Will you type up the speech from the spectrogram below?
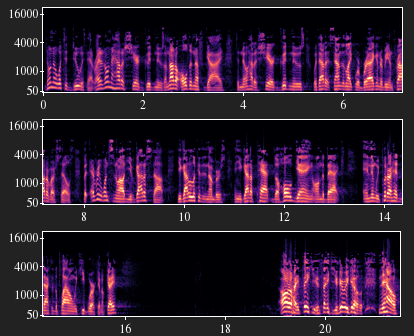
I don't know what to do with that, right? I don't know how to share good news. I'm not an old enough guy to know how to share good news without it sounding like we're bragging or being proud of ourselves. But every once in a while, you've got to stop. You got to look at the numbers and you got to pat the whole gang on the back. And then we put our head back to the plow and we keep working, okay? All right. Thank you. Thank you. Here we go. Now,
